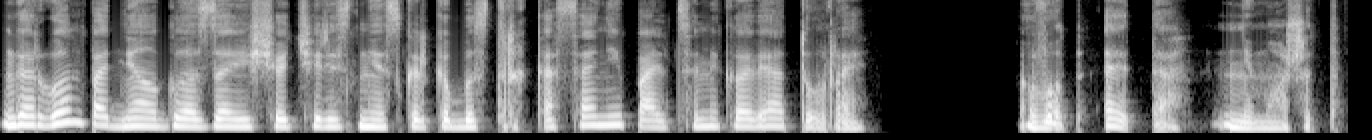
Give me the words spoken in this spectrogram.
Гаргон поднял глаза еще через несколько быстрых касаний пальцами клавиатуры. Вот это не может.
